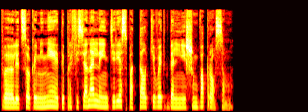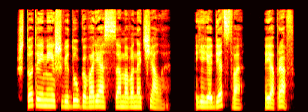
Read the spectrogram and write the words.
Твое лицо каменеет, и профессиональный интерес подталкивает к дальнейшим вопросам. Что ты имеешь в виду, говоря с самого начала? Ее детство? Я прав.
